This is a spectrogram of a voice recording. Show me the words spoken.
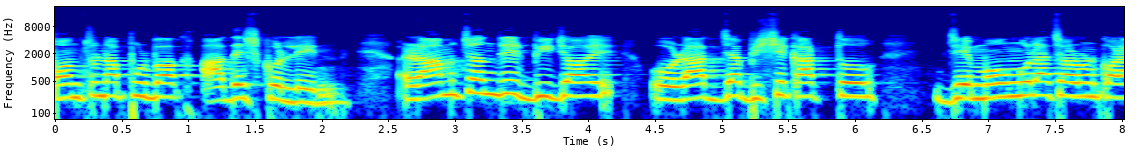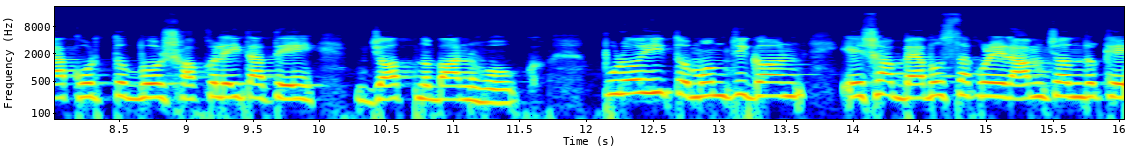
মন্ত্রণাপূর্বক আদেশ করলেন। রামচন্দ্রের বিজয় ও রাজ্যাভিষেকার্থ যে মঙ্গলাচরণ করা কর্তব্য সকলেই তাতে যত্নবান হোক। পুরোহিত মন্ত্রীগণ এসব ব্যবস্থা করে রামচন্দ্রকে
